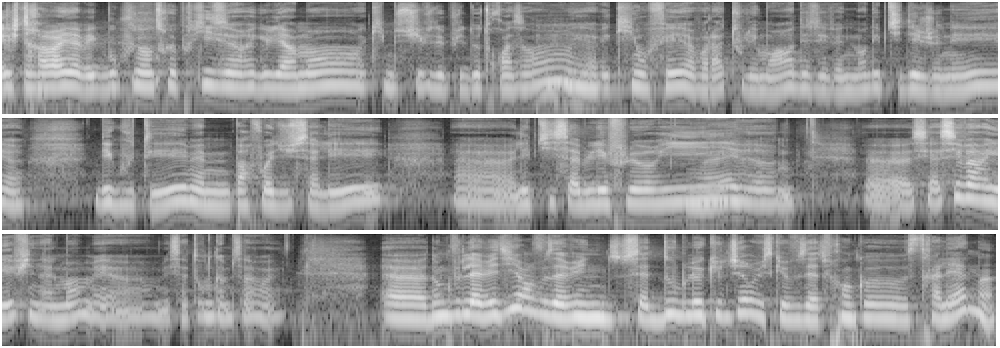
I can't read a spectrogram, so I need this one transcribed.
et je travaille avec beaucoup d'entreprises régulièrement qui me suivent depuis 2-3 ans mhm. et avec qui on fait voilà tous les mois des événements, des petits déjeuners, des goûters, même parfois du salé, les petits sablés fleuris. c'est assez varié finalement, mais, mais ça tourne comme ça, ouais. Euh, donc vous l'avez dit, hein, vous avez une, cette double culture puisque vous êtes franco-australienne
